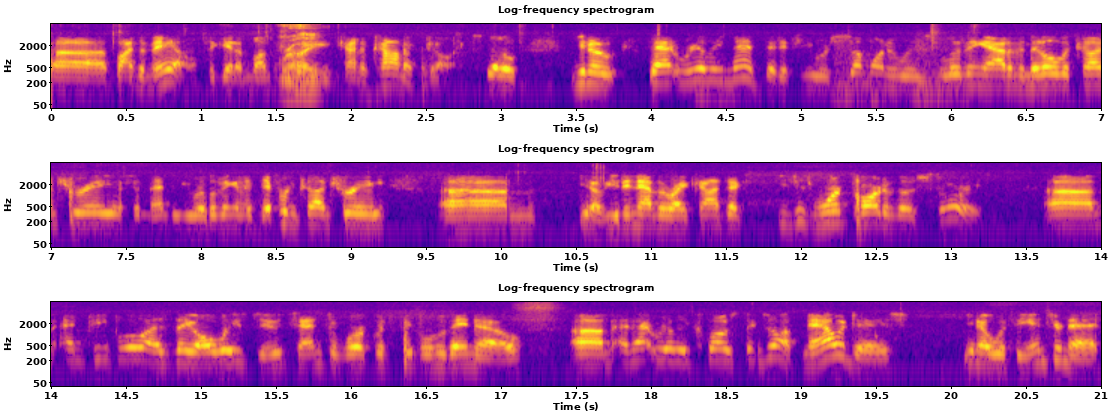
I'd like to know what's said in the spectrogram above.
uh, by the mail to get a monthly Right. kind of comic going. So you know that really meant that if you were someone who was living out in the middle of the country, if it meant that you were living in a different country, um, you know, if you didn't have the right context, you just weren't part of those stories. Um, and people, as they always do, tend to work with people who they know, um, and that really closed things off. Nowadays, you know, with the internet,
